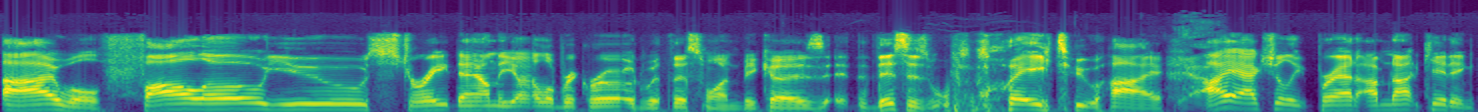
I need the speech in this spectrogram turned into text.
I will follow you straight down the yellow brick road with this one because this is way too high. Yeah. I actually, Brad, I'm not kidding.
